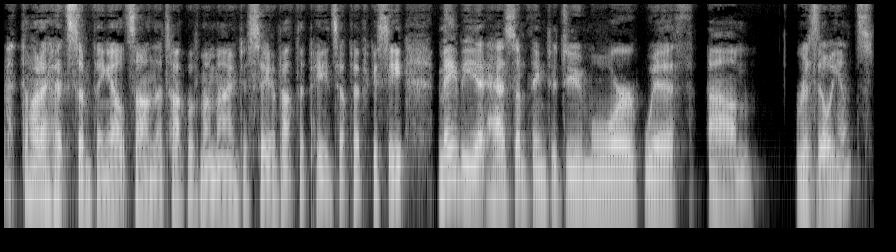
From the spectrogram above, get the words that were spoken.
I thought I had something else on the top of my mind to say about the pain self efficacy. Maybe it has something to do more with um, resilience.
